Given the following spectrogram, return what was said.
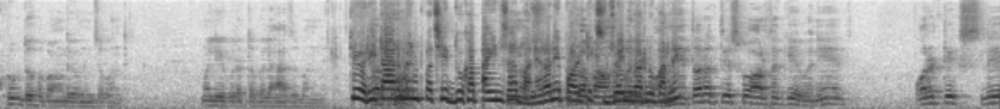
खुब दुःख पाउँदै हुनुहुन्छ भन्थ्यो। मैले यो कुरा तपाईँलाई आज भन्ने। त्यो रिटायरमेन्ट पछि दुःख पाइन्छ भनेर नै पोलिटिक्स जोइन गर्नुपर्ने? तर त्यसको अर्थ के भने पोलिटिक्सले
